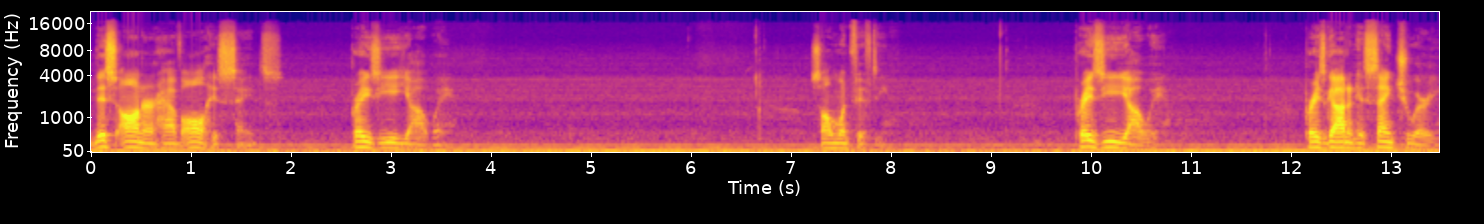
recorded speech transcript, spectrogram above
This honor have all his saints. Praise ye Yahweh. Psalm 150. Praise ye Yahweh. Praise God in his sanctuary.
